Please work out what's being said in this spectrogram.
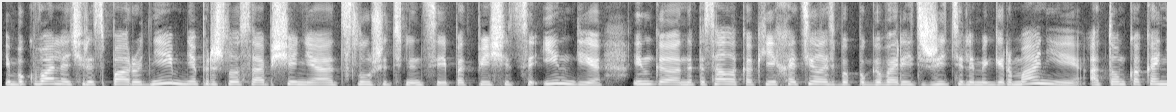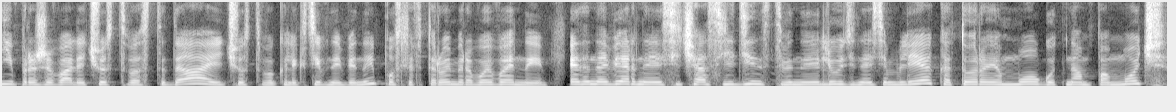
и буквально через пару дней мне пришло сообщение от слушательницы и подписчицы Инги. Инга написала, как ей хотелось бы поговорить с жителями Германии о том, как они проживали чувство стыда и чувство коллективной вины после Второй мировой войны. Это, наверное, сейчас единственные люди на Земле, которые могут нам помочь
